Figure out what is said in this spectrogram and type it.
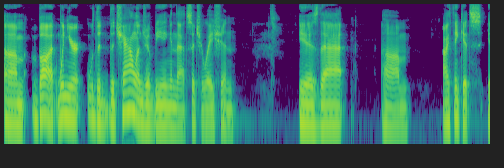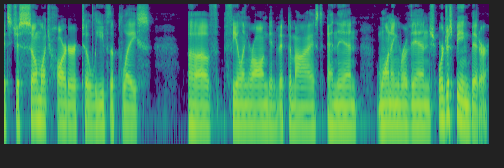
Um, but when you're the the challenge of being in that situation is that um, I think it's it's just so much harder to leave the place of feeling wronged and victimized, and then wanting revenge or just being bitter,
